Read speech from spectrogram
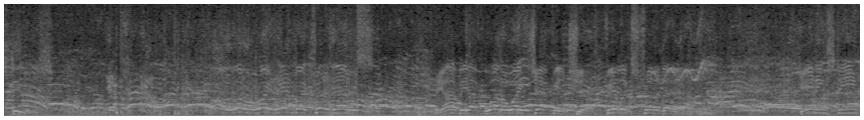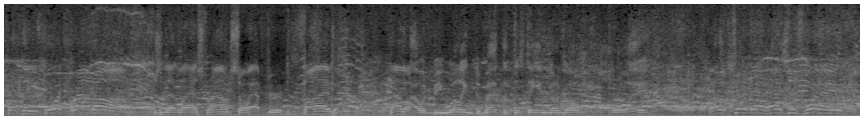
Stephens. Oh, what a right hand by Trinidad. The IBF 108 Championship. Felix Trinidad. Gaining steam from the fourth round on. In that last round, so after five, I would be willing to bet that this thing is going to go all the way. Well, if Trinidad has his way.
